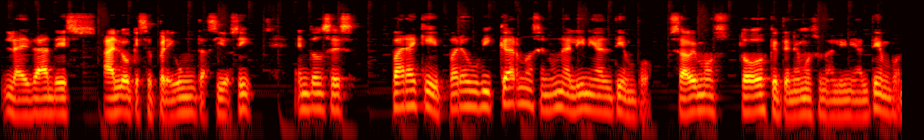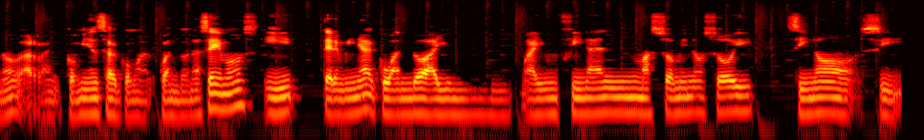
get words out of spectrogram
la edad es algo que se pregunta sí o sí. Entonces, ¿para qué? Para ubicarnos en una línea del tiempo. Sabemos todos que tenemos una línea del tiempo, ¿no? comienza cuando nacemos y termina cuando hay un, hay un final más o menos hoy, si no, si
